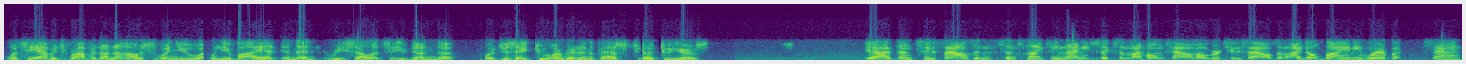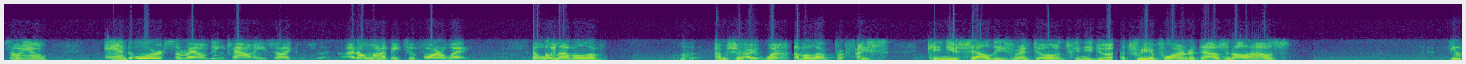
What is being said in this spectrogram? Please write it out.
What's the average profit on the house when you uh, when you buy it and then resell it? So you've done uh, what did you say, 200 in the past uh, two years? Yeah, I've done 2,000 since 1996 in my hometown, over 2,000. I don't buy anywhere but San Antonio and or surrounding counties. Like, I don't want to be too far away. Now, what level of I'm sorry, what level of price can you sell these rent to owns? Can you do a three or four hundred thousand dollar house? You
